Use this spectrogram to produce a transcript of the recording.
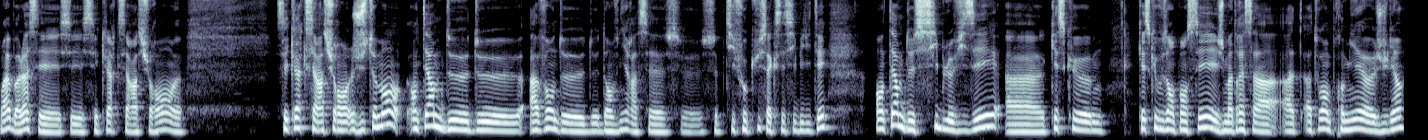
Ouais, bah là, c'est clair que c'est rassurant. Euh, c'est clair que c'est rassurant. Justement, en termes de. de avant d'en de, d'en venir à ce, ce, petit focus accessibilité, en termes de cible visée, euh, qu'est-ce que qu'est-ce que vous en pensez? Et je m'adresse à, à, toi en premier, euh, Julien.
